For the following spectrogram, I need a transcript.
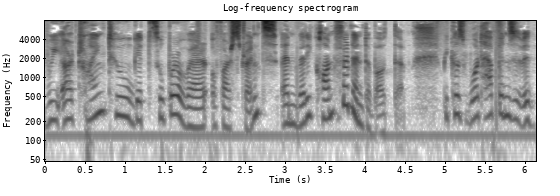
we are trying to get super aware of our strengths and very confident about them. Because what happens with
